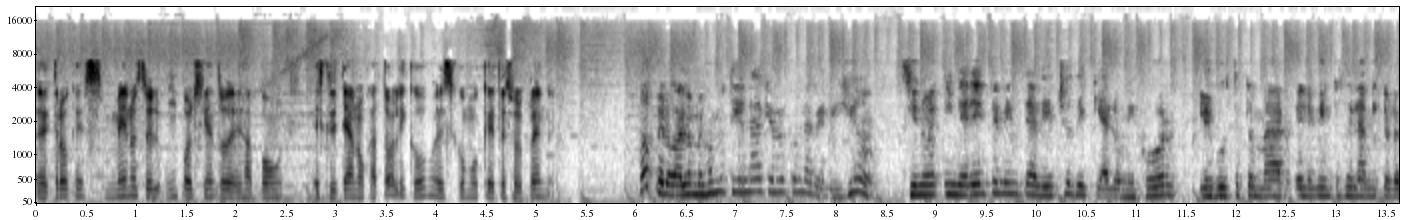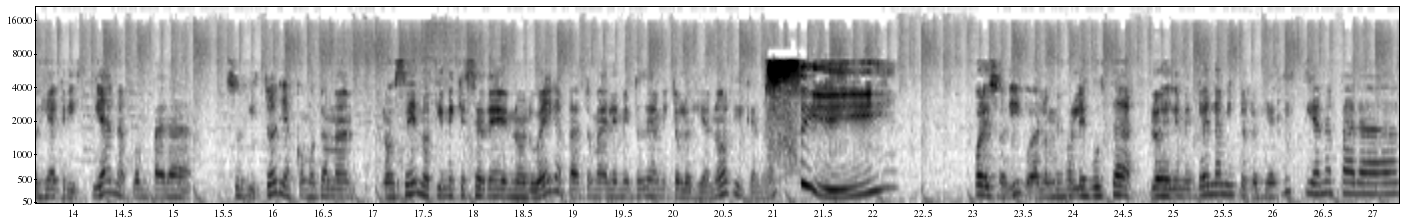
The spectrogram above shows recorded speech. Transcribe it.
eh, creo que es menos del 1% de Japón es cristiano católico, es como que te sorprende. No, pero a lo mejor no tiene nada que ver con la religión, sino inherentemente al hecho de que a lo mejor les gusta tomar elementos de la mitología cristiana como para sus historias, como toman, no sé, no tiene que ser de Noruega para tomar elementos de la mitología nórdica, ¿no? Sí. Por eso digo, a lo mejor les gusta los elementos de la mitología cristiana para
